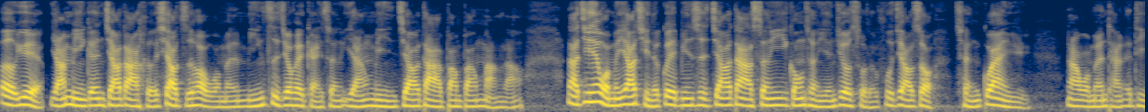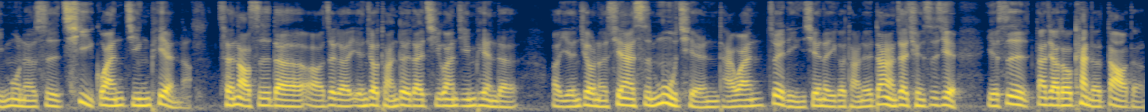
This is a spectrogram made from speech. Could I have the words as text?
二月阳明跟交大合校之后，我们名字就会改成阳明交大帮帮忙了。那今天我们邀请的贵宾是交大生医工程研究所的副教授陈冠宇。那我们谈的题目呢是器官晶片呢。陈老师的呃这个研究团队在器官晶片的呃研究呢，现在是目前台湾最领先的一个团队，当然在全世界也是大家都看得到的。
